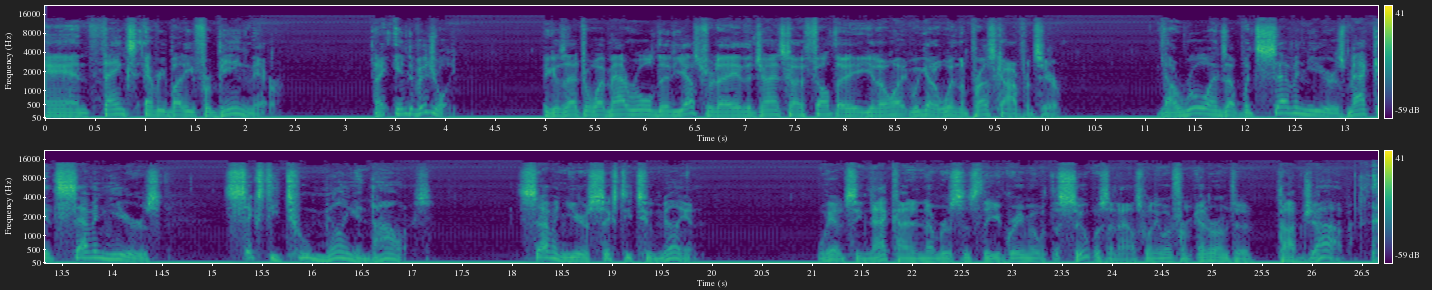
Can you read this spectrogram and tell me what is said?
and thanks everybody for being there individually. Because after what Matt Rhule did yesterday, the Giants kind of felt that, you know what, we got to win the press conference here. Now, Rhule ends up with seven years. Matt gets seven years $62 million. Seven years, 62 million. We haven't seen that kind of number since the agreement with the suit was announced when he went from interim to top job.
